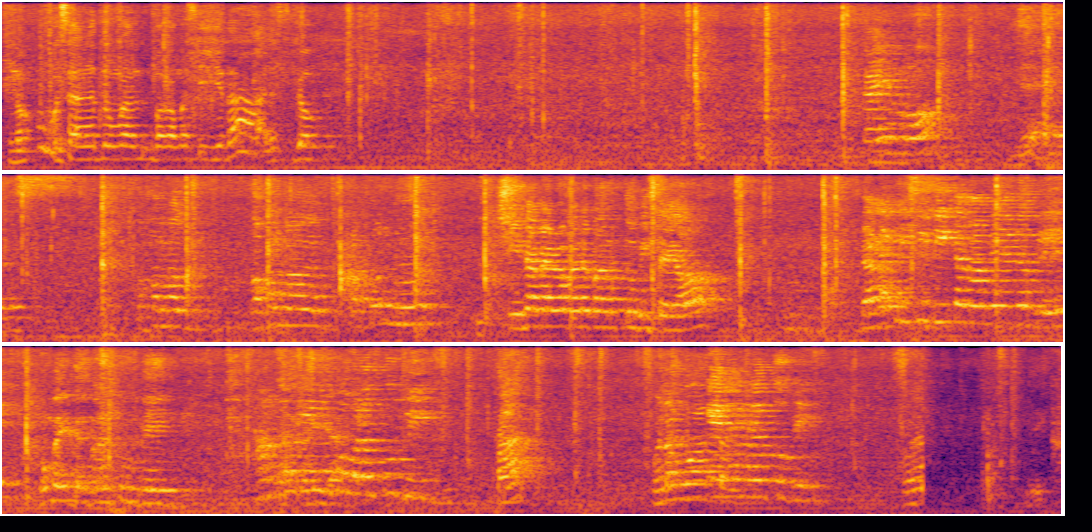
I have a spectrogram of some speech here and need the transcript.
Naku, no, sana ito man, baka masira. Let's go. Kaya mo? Yes. Baka mag... Baka mag... Ako no? Sheena, meron ka na bang tubig sa'yo? Darating si Tita mamaya gabi. Oh my God, walang tubig. Hanggang kailan mo walang tubig? Ha? Walang water. walang tubig? Hindi ko.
